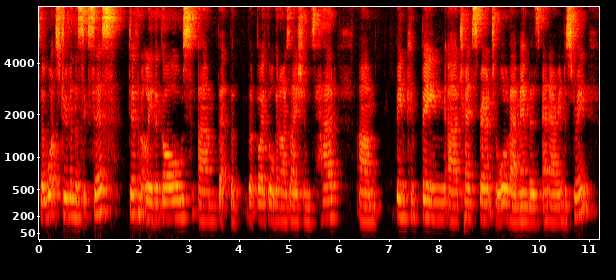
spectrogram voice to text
So, what's driven the success? Definitely the goals um, that the that both organisations had, um, being being uh, transparent to all of our members and our industry,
